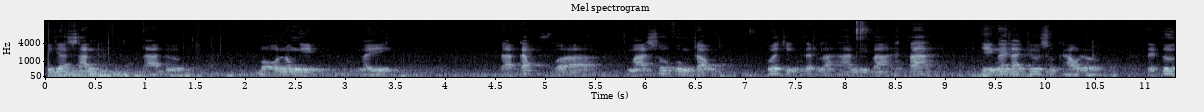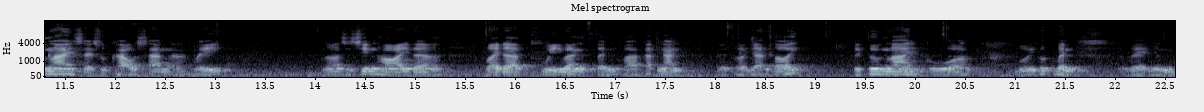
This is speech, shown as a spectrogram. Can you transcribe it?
Bưởi da xanh đã được Bộ Nông nghiệp Mỹ đã cấp uh, mã số vùng trồng với diện tích là 23 hecta. Hiện nay là chưa xuất khẩu được. Thì tương lai sẽ xuất khẩu sang ờ, Mỹ. Nó thì xin hỏi là vậy là ủy ban tỉnh và các ngành thời gian tới về tương lai của bưởi Phước Bình về những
